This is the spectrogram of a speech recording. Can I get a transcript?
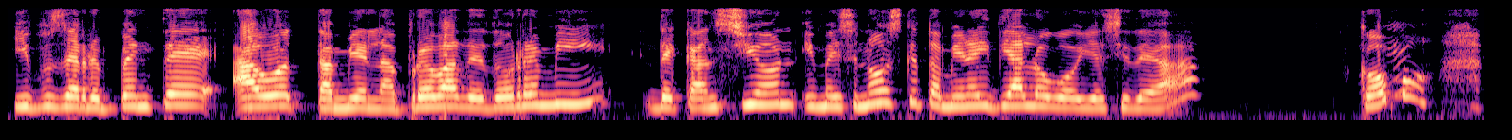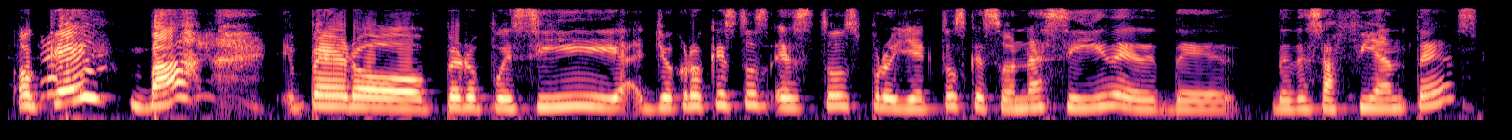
Y pues de repente hago también la prueba de do, re, mi, de canción. Y me dice, no, es que también hay diálogo. Y así de, ah, ¿cómo? Ok, va. Pero, pero pues sí, yo creo que estos, estos proyectos que son así de, de, desafiantes,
